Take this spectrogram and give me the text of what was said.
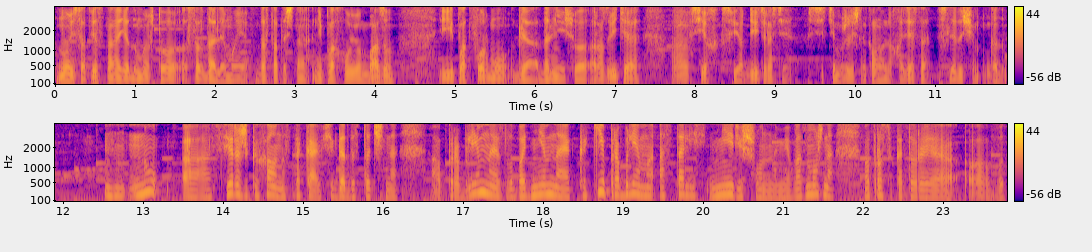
Ну и, соответственно, я думаю, что создали мы достаточно неплохую базу и платформу для дальнейшего развития э, всех сфер деятельности системы жилищно-коммунального хозяйства в следующем году. Ну, а, сфера ЖКХ у нас такая, всегда достаточно а, проблемная, злободневная. Какие проблемы остались нерешенными? Возможно, вопросы, которые а, вот,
